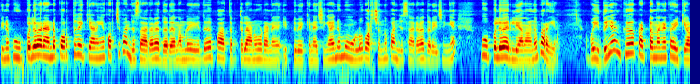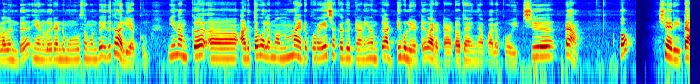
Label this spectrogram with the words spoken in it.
പിന്നെ പൂപ്പൽ വരാണ്ട് പുറത്ത് വെക്കുകയാണെങ്കിൽ കുറച്ച് പഞ്ചസാര വെതറുക. നമ്മൾ ഏത് പാത്രത്തിലാണ് ഉടനെ ഇട്ട് വെക്കണമെന്ന് വെച്ചെങ്കിൽ അതിന്റെ മുകളിൽ കുറച്ചൊന്ന് പഞ്ചസാര വെതറി വെച്ചെങ്കിൽ പൂപ്പൽ വരില്ല എന്നാണ് പറയുക അപ്പോൾ ഇത് ഞങ്ങൾക്ക് പെട്ടെന്ന് തന്നെ കഴിക്കാനുള്ളതുണ്ട്. ഞങ്ങൾ രണ്ട് മൂന്ന് ദിവസം കൊണ്ട് ഇത് കാലിയാക്കും. ഇനി നമുക്ക് അടുത്ത കൊല്ലം നന്നായിട്ട് കുറേ ചക്ക കിട്ടുകയാണെങ്കിൽ നമുക്ക് അടിപൊളിയായിട്ട് വരട്ടെ കേട്ടോ തേങ്ങാപ്പാലൊക്കെ ഒഴിച്ച് ട്ടാ അപ്പോൾ ശരി കേട്ടാ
